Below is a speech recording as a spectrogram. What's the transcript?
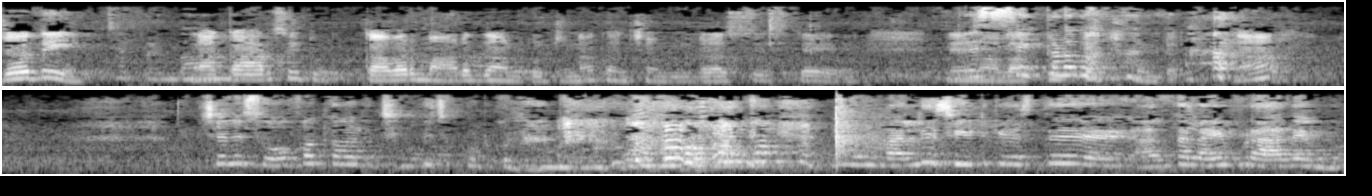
జ్యోతి నా కార్ సీట్ కవర్ మారుద్దాం అనుకుంటున్నా కొంచెం డ్రెస్ ఇస్తే నేను అలా కుట్టించుకుంటా ఆ? యాక్చువల్లీ సోఫా కవర్ చింపించి కొట్టుకున్నాను నేను. మళ్ళీ సీట్కి వేస్తే అంత లైఫ్ రాదేమో.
